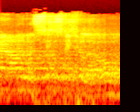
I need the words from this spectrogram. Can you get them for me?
went out with a 60 kilo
